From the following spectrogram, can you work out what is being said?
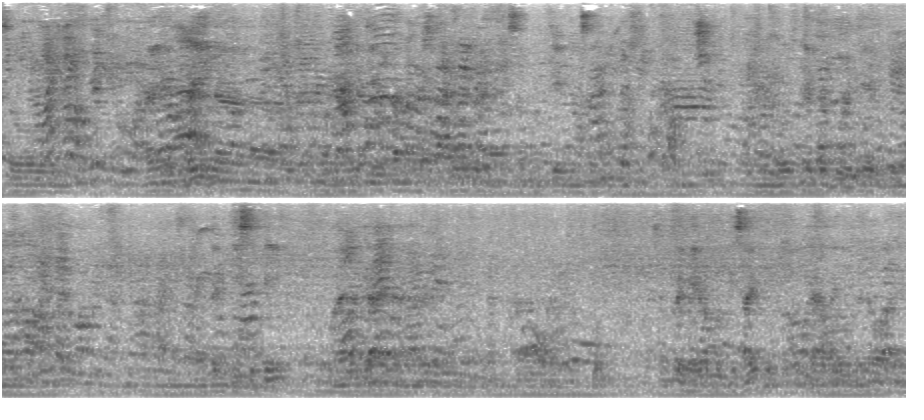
So, I pray na mag-allocate ka ng sa pagkain sa inyo. And don't never forget yung authenticity, mahalaga na uh, Siyempre, mayroon mag-disciple kapag kayong dalawa ay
